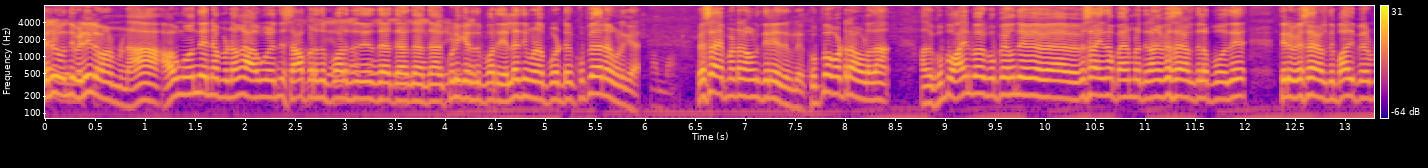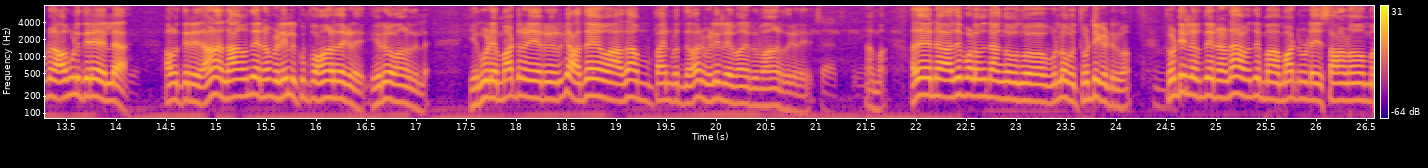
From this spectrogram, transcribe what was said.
எரு வந்து வெளியில் வாங்கினோம்னா அவங்க வந்து என்ன பண்ணுவாங்க? அவங்க வந்து சாப்பிட்றது போகிறது குளிக்கிறது போகிறது எல்லாத்தையும் கொண்டு போட்டு குப்பை தானே அவங்களுக்கு? விவசாயம் பண்ணுறது அவங்களுக்கு தெரியாது உங்களுக்கு குப்பை கொட்டுறோம் அவ்வளோதான் அந்த குப்பை வாங்கி போகிற குப்பையை வந்து விவசாயம் தான் பயன்படுத்துகிறாங்க விவசாய நிலத்தில் போகுது. திரு விவசாய நிலத்துக்கு பாதிப்பு ஏற்படும். அவங்களுக்கு தெரியாது இல்லை? அவங்களுக்கு தெரியாது. ஆனால் நாங்கள் வந்து நம்ம வெளியில் குப்பை வாங்குறதே கிடையாது. எரு வாங்குறதில்ல. எங்களுடைய மாட்டு எரு இருக்குது அதே அதான் பயன்படுத்துறத வெளியில் வாங்கி வாங்குறது கிடையாது. ஆமாம் அதே என்ன அதே போல் வந்து நாங்கள் உங்க உள்ள ஒரு தொட்டி கட்டிருக்கோம். தொட்டியில் வந்து என்னென்னா வந்து மா மாட்டினுடைய சாணம்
